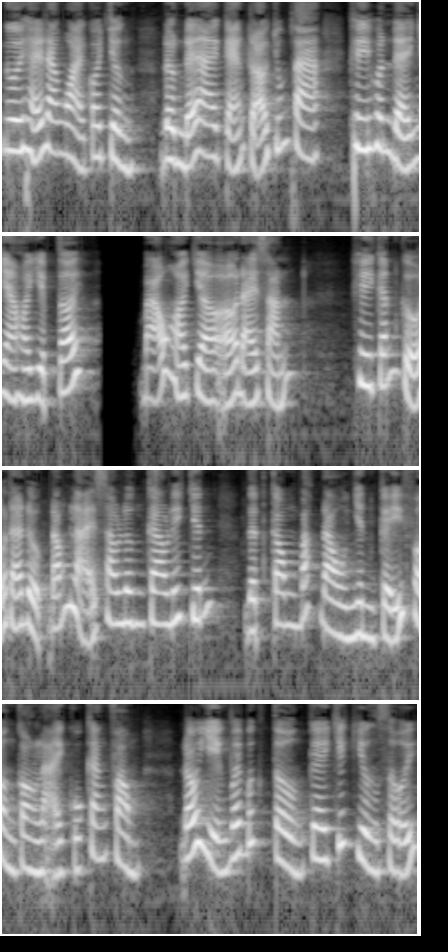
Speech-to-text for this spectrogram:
Ngươi hãy ra ngoài coi chừng, đừng để ai cản trở chúng ta khi huynh đệ nhà họ Diệp tới. Bảo họ chờ ở đại sảnh, khi cánh cửa đã được đóng lại sau lưng Cao Lý Chính, địch công bắt đầu nhìn kỹ phần còn lại của căn phòng, đối diện với bức tường kê chiếc giường sưởi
